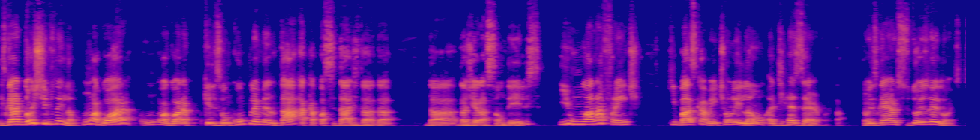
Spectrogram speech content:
Eles ganharam dois tipos de leilão. Um agora, um agora que eles vão complementar a capacidade da, da, da, da geração deles, e um lá na frente, que basicamente é um leilão de reserva. Tá? Então eles ganharam esses dois leilões.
